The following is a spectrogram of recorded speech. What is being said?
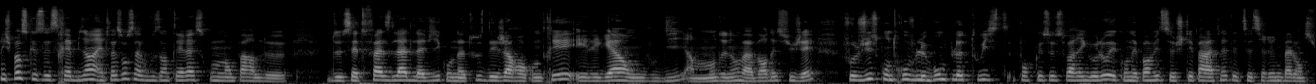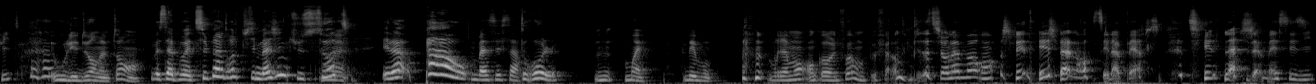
Et je pense que ce serait bien, et de toute façon ça vous intéresse qu'on en parle de, de cette phase-là de la vie qu'on a tous déjà rencontrée. Et les gars, on vous le dit, à un moment donné, on va aborder ce sujet. Faut juste qu'on trouve le bon plot twist pour que ce soit rigolo et qu'on n'ait pas envie de se jeter par la fenêtre et de se tirer une balle ensuite. ou les deux en même temps. hein. Mais ça pourrait être super drôle. Tu imagines, tu sautes Ouais. et là, pow Bah c'est ça. Drôle. Ouais, mais bon. Vraiment, encore une fois, on peut faire un épisode sur la mort. Hein. J'ai déjà lancé la perche. Tu ne l'as jamais saisi.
